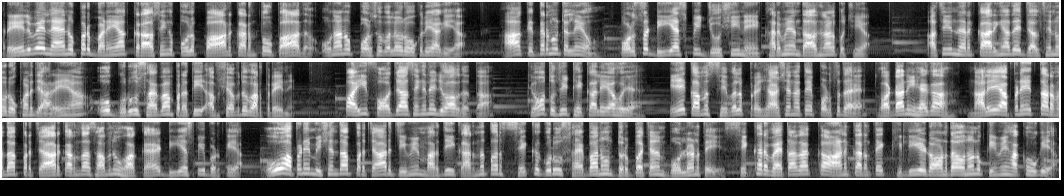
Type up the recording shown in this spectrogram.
ਰੇਲਵੇ ਲਾਈਨ ਉੱਪਰ ਬਣਿਆ ਕ੍ਰਾਸਿੰਗ ਪੁਲ ਪਾਰ ਕਰਨ ਤੋਂ ਬਾਅਦ ਉਹਨਾਂ ਨੂੰ ਪੁਲਿਸ ਵੱਲੋਂ ਰੋਕ ਲਿਆ ਗਿਆ। ਹਾਂ ਕਿੱਧਰ ਨੂੰ ਚੱਲੇ ਹੋ? ਪੁਲਿਸ ਡੀਐਸਪੀ ਜੋਸ਼ੀ ਨੇ ਖਰਮੇ ਅੰਦਾਜ਼ ਨਾਲ ਪੁੱਛਿਆ। ਅਸੀਂ ਨਿਰਕਾਰੀਆਂ ਦੇ ਜਲਸੇ ਨੂੰ ਰੋਕਣ ਜਾ ਰਹੇ ਹਾਂ, ਉਹ ਗੁਰੂ ਸਾਹਿਬਾਂ ਪ੍ਰਤੀ ਅਪਸ਼ਬਦ ਵਰਤ ਰਹੇ ਨੇ। ਭਾਈ ਫੌਜਾ ਸਿੰਘ ਨੇ ਜਵਾਬ ਦਿੱਤਾ, ਕਿਉਂ ਤੁਸੀਂ ਠੇਕਾ ਲਿਆ ਹੋਇਆ ਇਹ ਕੰਮ ਸਿਵਲ ਪ੍ਰਸ਼ਾਸਨ ਅਤੇ ਪੁਲਿਸ ਦਾ ਹੈ। ਤੁਹਾਡਾ ਨਹੀਂ ਹੈਗਾ। ਨਾਲੇ ਆਪਣੇ ਧਰਮ ਦਾ ਪ੍ਰਚਾਰ ਕਰਨ ਦਾ ਸਭ ਨੂੰ ਹੱਕ ਹੈ, ਡੀਐਸਪੀ ਬੁੜਕਿਆ ਉਹ ਆਪਣੇ ਮਿਸ਼ਨ ਦਾ ਪ੍ਰਚਾਰ ਜਿਵੇਂ ਮਰਜ਼ੀ ਕਰਨ, ਪਰ ਸਿੱਖ ਗੁਰੂ ਸਾਹਿਬਾਂ ਨੂੰ ਦੁਰਬਚਨ ਬੋਲਣ ਤੇ ਸਿੱਖ ਰਵਾਇਤਾਂ ਦਾ ਘਾਣ ਕਰਨ ਤੇ ਖਿੱਲੀ ਉਡਾਉਣ ਦਾ ਉਹਨਾਂ ਨੂੰ ਕਿਵੇਂ ਹੱਕ ਹੋ ਗਿਆ?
